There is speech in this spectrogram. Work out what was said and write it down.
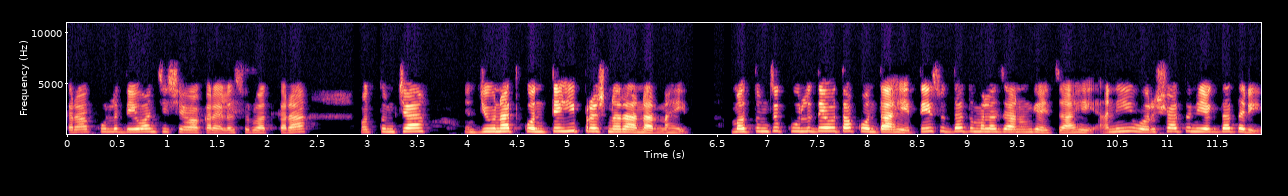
करा. कुलदेवांची सेवा करायला सुरुवात करा. मग तुमच्या जीवनात कोणतेही प्रश्न राहणार नाहीत. मग तुमचं कुलदेवता कोणता आहे ते सुद्धा तुम्हाला जाणून घ्यायचं आहे आणि वर्षातून एकदा तरी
